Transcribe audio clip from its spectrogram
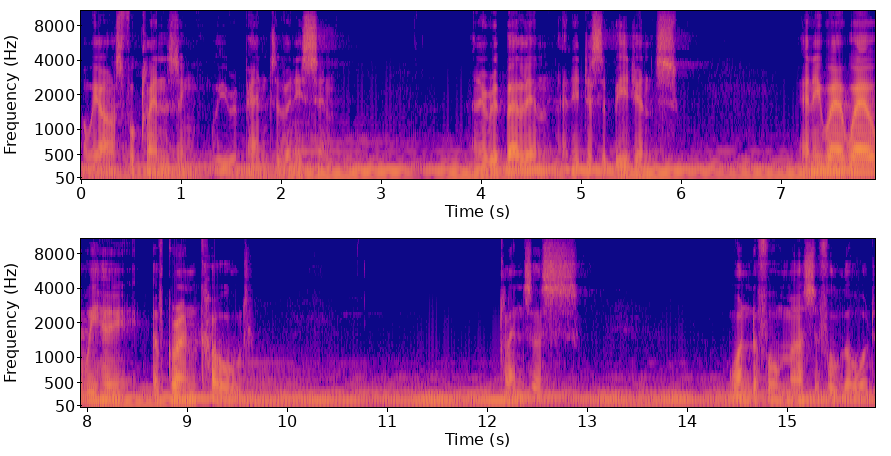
And we ask for cleansing. We repent of any sin, any rebellion, any disobedience, anywhere where we have grown cold. Cleanse us. Wonderful, merciful Lord,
